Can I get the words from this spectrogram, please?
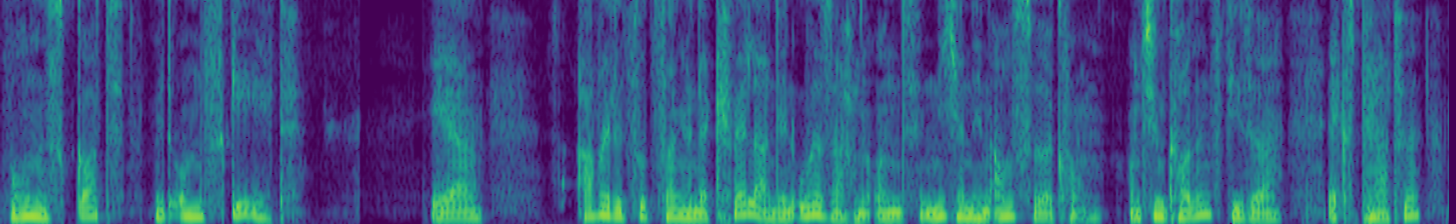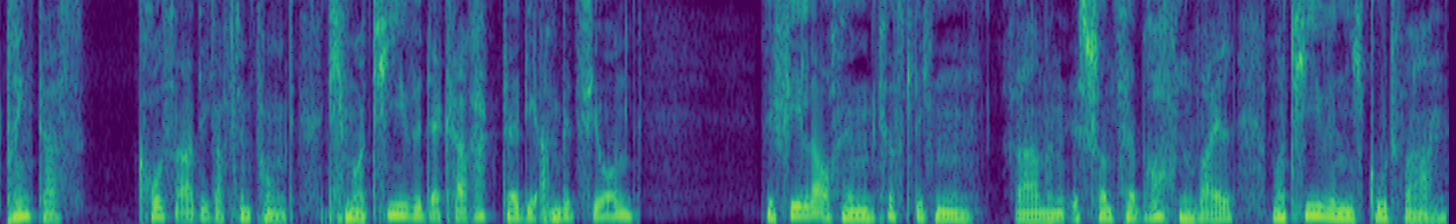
worum es Gott mit uns geht. Er arbeitet sozusagen an der Quelle, an den Ursachen und nicht an den Auswirkungen. Und Jim Collins, dieser Experte, bringt das großartig auf den Punkt. Die Motive, der Charakter, die Ambition, wie viel auch im christlichen Rahmen ist schon zerbrochen, weil Motive nicht gut waren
